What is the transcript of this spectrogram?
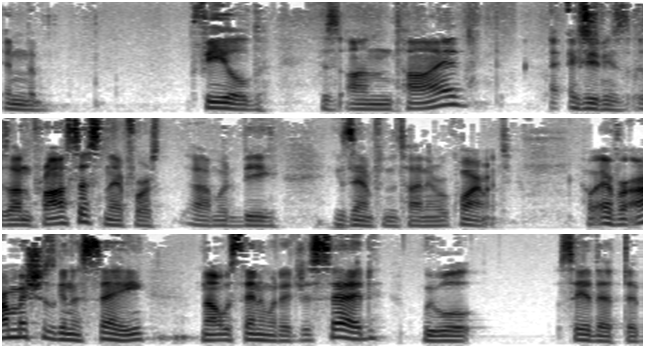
in the field is untithed, excuse me, is unprocessed, and therefore um, would be exempt from the tithing requirement. However, our Mishnah is going to say, notwithstanding what I just said, we will say that the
